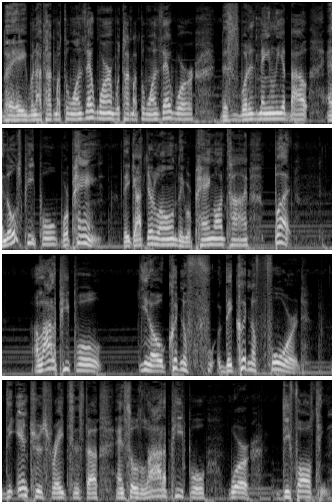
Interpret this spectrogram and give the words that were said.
But hey, we're not talking about the ones that weren't. We're talking about the ones that were. This is what it's mainly about. And those people were paying. They got their loan. They were paying on time. But a lot of people, you know, couldn't aff- they couldn't afford the interest rates and stuff. And so a lot of people were defaulting,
